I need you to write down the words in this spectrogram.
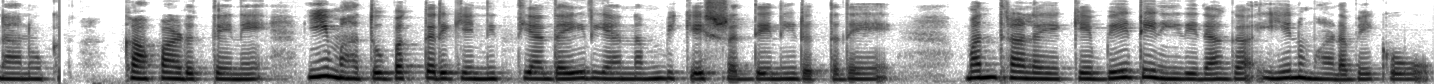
ನಾನು ಕಾಪಾಡುತ್ತೇನೆ. ಈ ಮಾತು ಭಕ್ತರಿಗೆ ನಿತ್ಯ ಧೈರ್ಯ, ನಂಬಿಕೆ, ಶ್ರದ್ಧೆ ನೀಡುತ್ತದೆ. ಮಂತ್ರಾಲಯಕ್ಕೆ ಭೇಟಿ ನೀಡಿದಾಗ ಏನು ಮಾಡಬೇಕು?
